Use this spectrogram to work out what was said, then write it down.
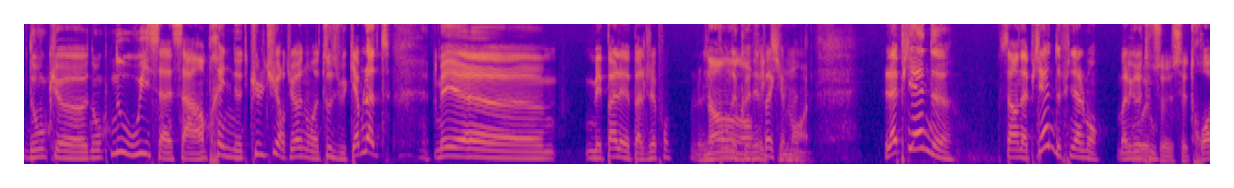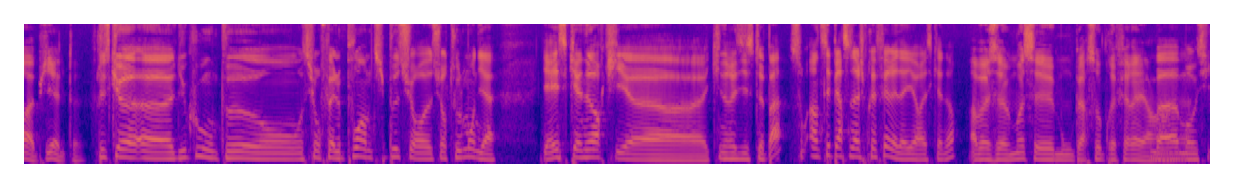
Donc, euh, donc nous, oui, ça, ça imprègne notre culture, tu vois. Nous, on a tous vu Camelot, mais euh, mais pas, le- pas le Japon. Le Japon Non, ne non, connaît pas Camelot. L'Happy End, c'est un Happy End finalement, malgré Ouais, tout. c'est- C'est trois happy end. Puisque euh, du coup, on peut, on- si on fait le point un petit peu sur, sur tout le monde, il y a, il y a Escanor qui, euh, qui ne résiste pas. Un de ses personnages préférés d'ailleurs, Escanor. Ah bah moi c'est mon perso préféré. hein. Bah, moi aussi.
